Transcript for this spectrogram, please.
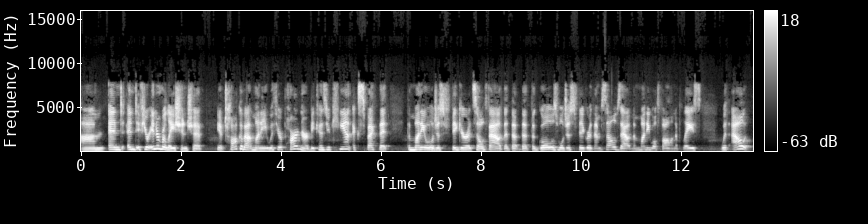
Um, and and if you're in a relationship you know, talk about money with your partner because you can't expect that the money will just figure itself out, that the, that the goals will just figure themselves out and the money will fall into place without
